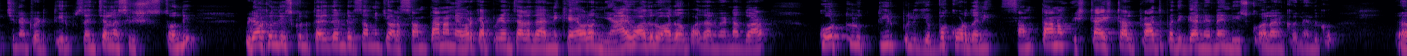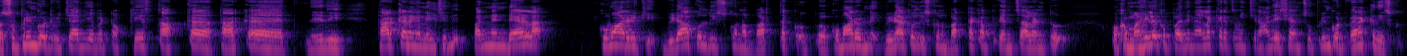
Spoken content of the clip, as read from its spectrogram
ఇచ్చినటువంటి తీర్పు సంచలనం సృష్టిస్తోంది. విడాకులు తీసుకున్న తల్లిదండ్రులకు సంబంధించి వాళ్ళ సంతానాన్ని ఎవరికి అప్పగించాలి దాన్ని కేవలం న్యాయవాదులు వాదోపాదాలు వినడం ద్వారా కోర్టులు తీర్పులు ఇవ్వకూడదని సంతానం ఇష్టాయిష్టాలు ప్రాతిపదికగా నిర్ణయం తీసుకోవాలనుకునేందుకు సుప్రీంకోర్టు విచారణ చేపట్టిన ఒక కేసు తాత్కా తార్క ఏది తార్కాణంగా నిలిచింది. పన్నెండేళ్ళ కుమారుడికి విడాకులు తీసుకున్న భర్త కుమారుడిని విడాకులు తీసుకున్న భర్తకు అప్పగించాలంటూ ఒక మహిళకు పది నెలల క్రితం ఇచ్చిన ఆదేశాన్ని సుప్రీంకోర్టు వెనక్కి తీసుకుంది.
